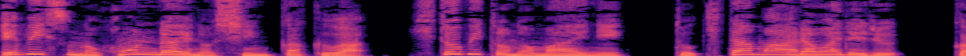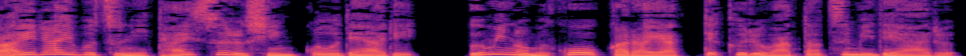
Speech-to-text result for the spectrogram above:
エビスの本来の神格は、人々の前に、時たま現れる外来物に対する信仰であり、海の向こうからやってくる渡積みである。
